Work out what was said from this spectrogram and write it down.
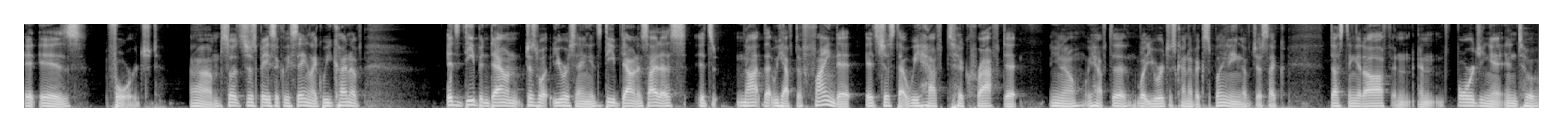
it is forged. Um, so it's just basically saying, like, we kind of, it's deep and down, just what you were saying, it's deep down inside us. It's not that we have to find it, it's just that we have to craft it. You know, we have to, what you were just kind of explaining of just like, dusting it off and, and forging it into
